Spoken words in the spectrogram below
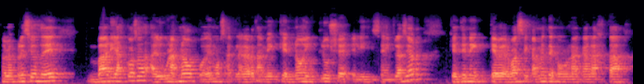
son los precios de varias cosas, algunas no, podemos aclarar también que no incluye el índice de inflación, que tiene que ver básicamente con una canasta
